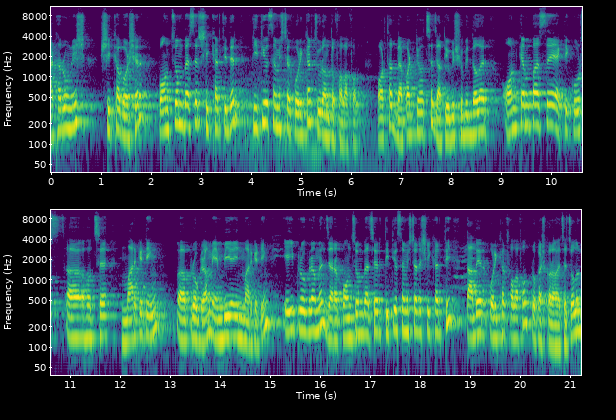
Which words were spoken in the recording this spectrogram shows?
আঠারো উনিশ শিক্ষাবর্ষের পঞ্চম ব্যাচের শিক্ষার্থীদের তৃতীয় সেমিস্টার পরীক্ষার চূড়ান্ত ফলাফল। অর্থাৎ ব্যাপারটি হচ্ছে জাতীয় বিশ্ববিদ্যালয়ের অন ক্যাম্পাসে একটি কোর্স হচ্ছে marketing program MBA in marketing এই প্রোগ্রামের যারা পঞ্চম ব্যাচের তৃতীয় সেমিস্টারের শিক্ষার্থী, তাদের পরীক্ষার ফলাফল প্রকাশ করা হয়েছে। চলুন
